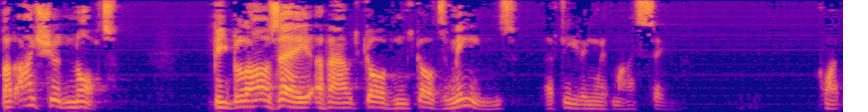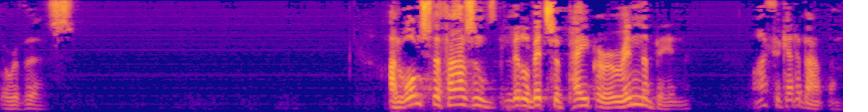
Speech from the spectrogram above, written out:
But I should not be blasé about God and God's means of dealing with my sin. Quite the reverse. And once the thousand little bits of paper are in the bin, I forget about them.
